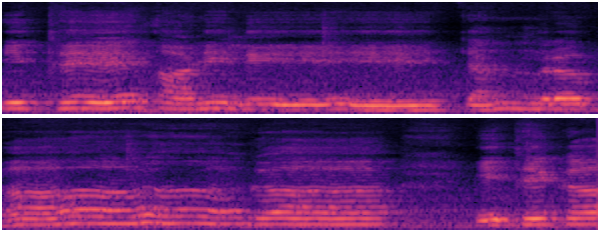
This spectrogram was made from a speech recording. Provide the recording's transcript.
इथे आणली चंद्रभागा इथे का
